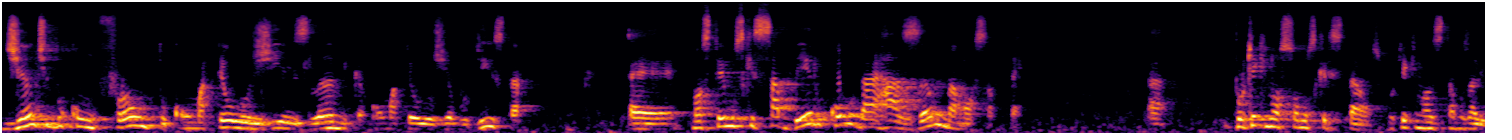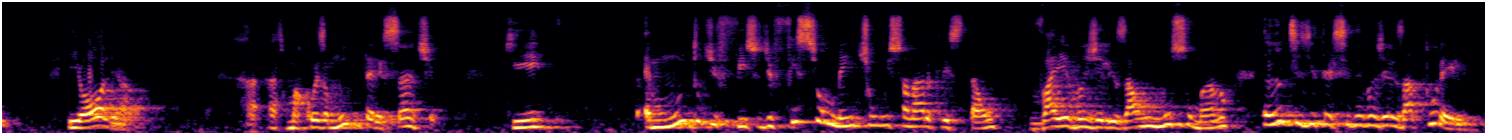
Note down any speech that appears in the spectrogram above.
diante do confronto com uma teologia islâmica, com uma teologia budista, é, nós temos que saber como dar razão da nossa fé. Tá? Por que, que nós somos cristãos? Por que, que nós estamos ali? E olha, uma coisa muito interessante que é muito difícil, dificilmente um missionário cristão vai evangelizar um muçulmano antes de ter sido evangelizado por ele.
